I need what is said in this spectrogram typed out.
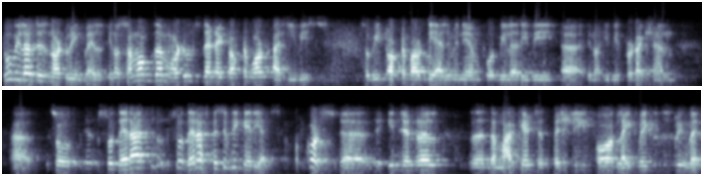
Two-wheelers is not doing well. You know, some of the models that I talked about are EVs. So we talked about the aluminum four-wheeler EV uh, production. Uh so so there are so there are specific areas. Of course, uh, in general, the markets, especially for light vehicles, is doing well.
